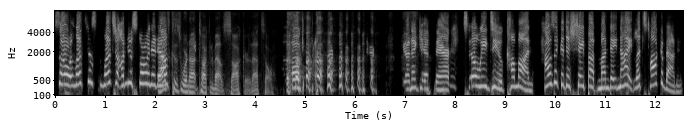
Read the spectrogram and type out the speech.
So let's just let's. I'm just throwing it That's out. That's because we're not talking about soccer. That's all. Okay. gonna get there. Still, we do. Come on. How's it gonna shape up Monday night? Let's talk about it.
